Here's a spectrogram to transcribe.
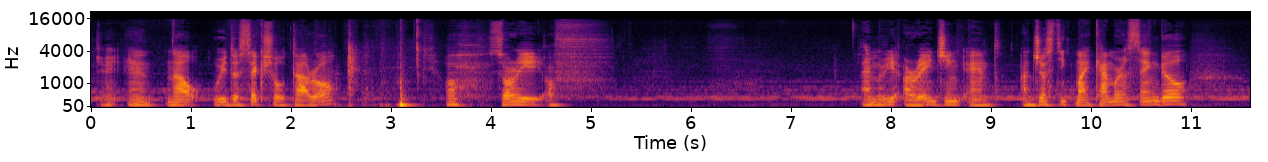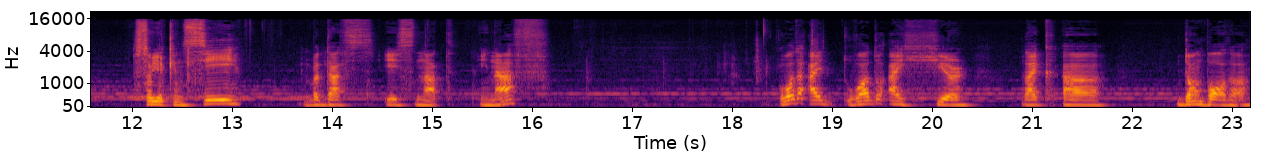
Okay, and now with the sexual tarot. Oh, sorry of I'm rearranging and adjusting my camera's angle so you can see but that is not enough. What I what do I hear? Like uh, don't bother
